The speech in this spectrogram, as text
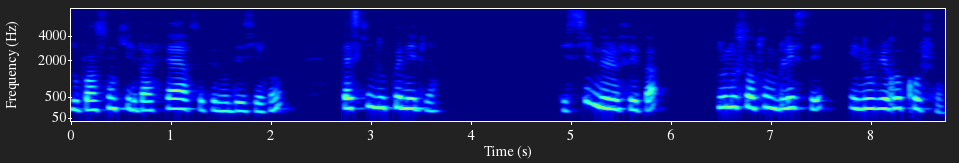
Nous pensons qu'il va faire ce que nous désirons parce qu'il nous connaît bien. Et s'il ne le fait pas, nous nous sentons blessés et nous lui reprochons.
